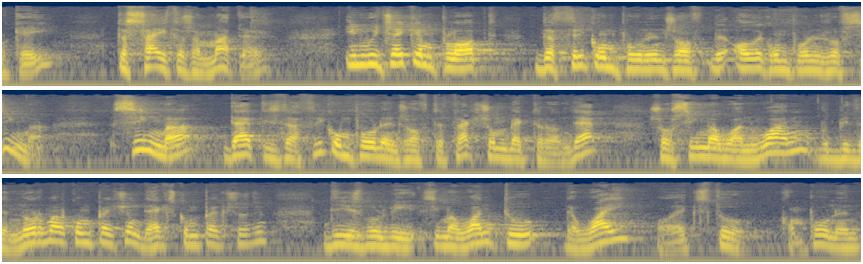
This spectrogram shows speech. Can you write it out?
okay? The size doesn't matter, in which I can plot the three components of the, all the components of sigma. Sigma, that is the three components of the traction vector on that. So sigma 1, 1 would be the normal compaction, the x compaction. This will be sigma 1, 2, the y, or x2 component,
